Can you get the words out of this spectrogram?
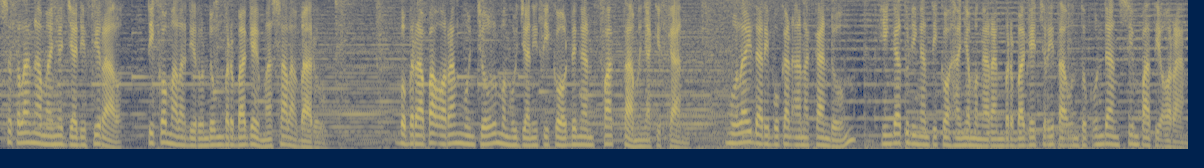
setelah namanya jadi viral, Tiko malah dirundung berbagai masalah baru. Beberapa orang muncul menghujani Tiko dengan fakta menyakitkan. Mulai dari bukan anak kandung, hingga tudingan Tiko hanya mengarang berbagai cerita untuk undang simpati orang.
